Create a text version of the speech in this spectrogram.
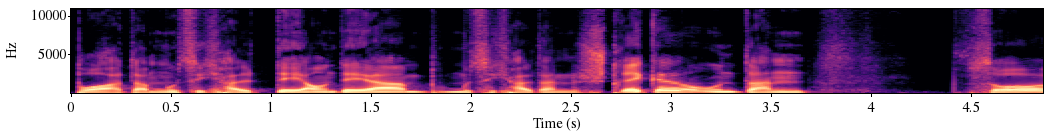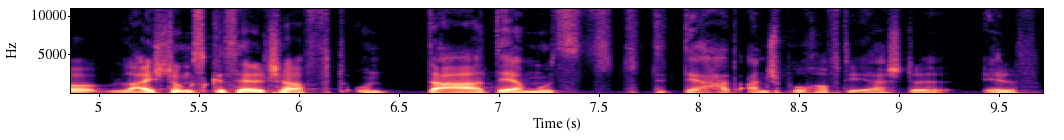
boah, da muss ich halt der und der, muss ich halt eine Strecke und dann so Leistungsgesellschaft und da, der muss, der hat Anspruch auf die erste Elf.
